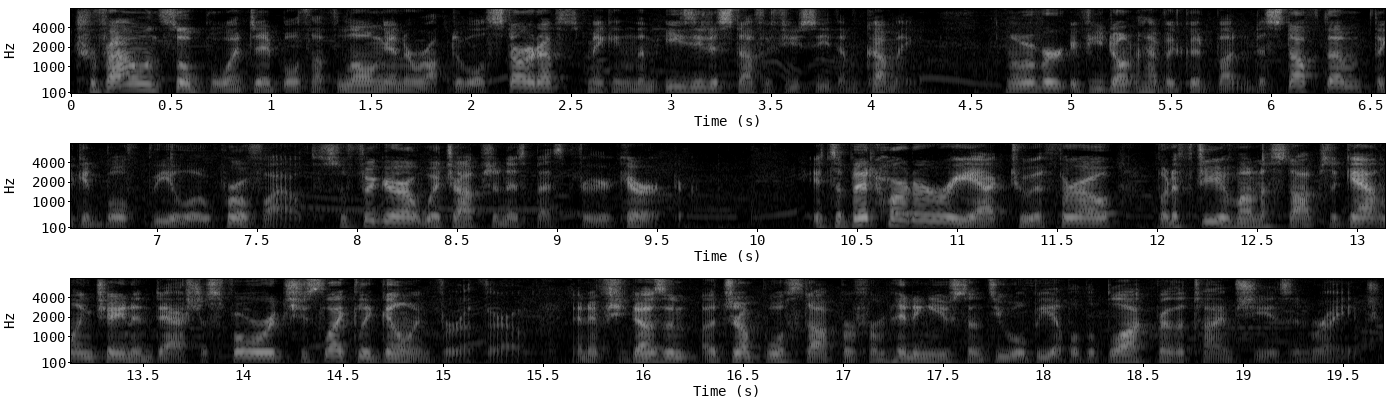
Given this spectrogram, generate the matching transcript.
Trovão and Sol Poente both have long interruptible startups, making them easy to stuff if you see them coming. However, if you don't have a good button to stuff them, they can both be low profiled, so figure out which option is best for your character. It's a bit harder to react to a throw, but if Giovanna stops a Gatling chain and dashes forward, she's likely going for a throw, and if she doesn't, a jump will stop her from hitting you since you will be able to block by the time she is in range.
